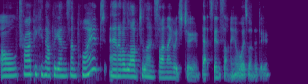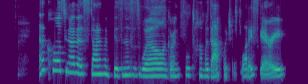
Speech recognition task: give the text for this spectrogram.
I'll try picking it up again at some point, And I would love to learn sign language too. That's been something I've always wanted to do. And of course, you know, there's starting a business as well and going full time with that, which was bloody scary.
